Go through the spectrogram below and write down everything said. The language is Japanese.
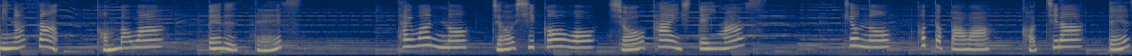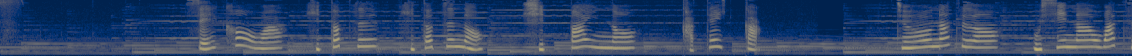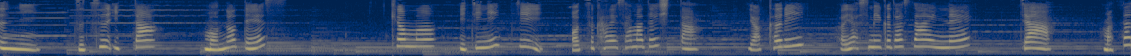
皆さん、こんばんは。ベルです。台湾の常識語を紹介しています。今日の言葉はこちらです。成功は一つ一つの失敗の過程か。情熱を失わずに続いたものです。今日も一日お疲れ様でした。ゆっくりお休みくださいね。じゃあ、また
